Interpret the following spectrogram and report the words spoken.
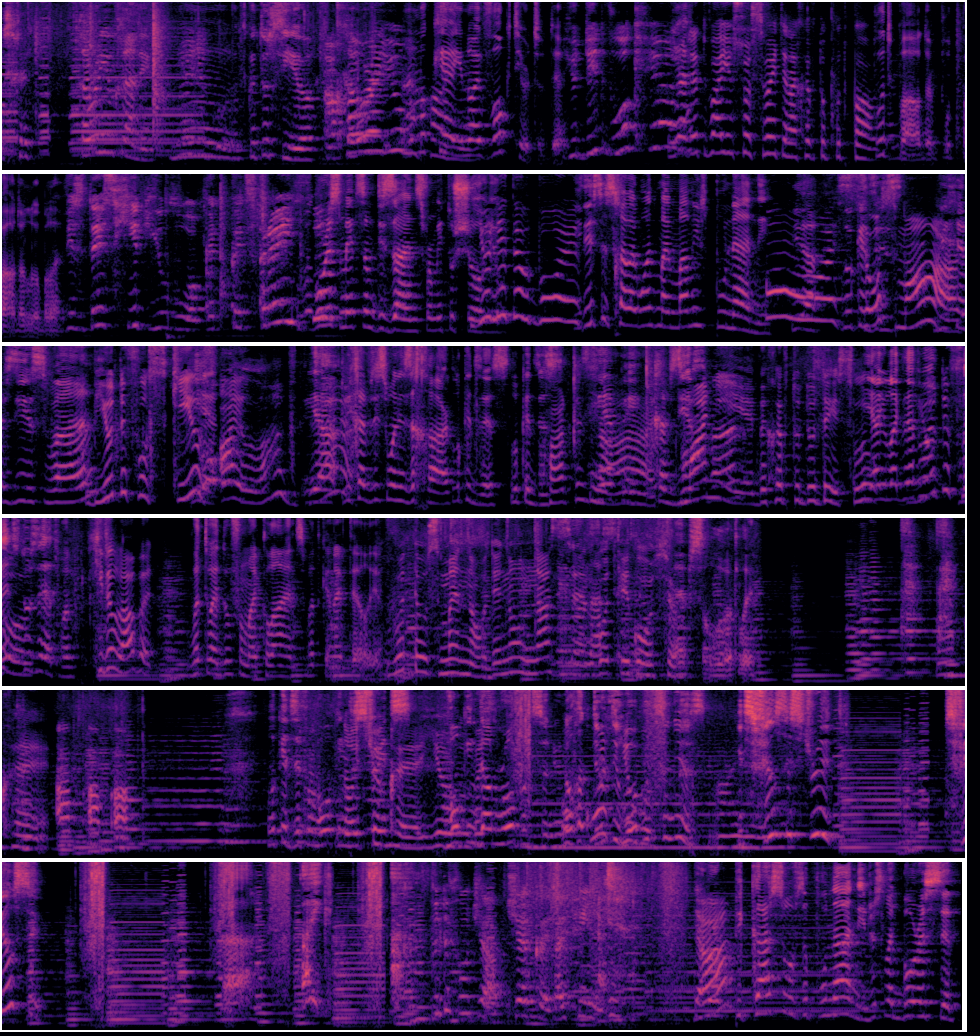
How are you, honey? It's good to see you. Uh, how are you? I'm okay. You know, I've walked here today. You did walk here? Yeah. That's why you're so sweaty and I have to put powder. Put powder, put powder, Lubala. With this heat you walk. It, it's crazy. Boris made some designs for me to show You you. little boy. This is how I want my mommy's punani. Oh, look so at this. smart. We have this one. Beautiful skill. Yeah. I love that. Yeah, we have this one is a heart. Look at this. Look at this. Heart is Happy. nice. We have this one. Money. We have to do this. Look. Yeah, you like that Beautiful. one? Let's do that one. He will love it. What do I do for my clients? What can I What those men know? They know nothing. What we go through. Absolutely. Okay. Up, up, up. Look at from walking No, the streets. okay. Walking down Robertson. You know how dirty you- Robertson is. It's filthy street. It's filthy. Ah, Ike, Beautiful job. Check it. I finished. Yeah? Picasso of the Punani, just like Boris said.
